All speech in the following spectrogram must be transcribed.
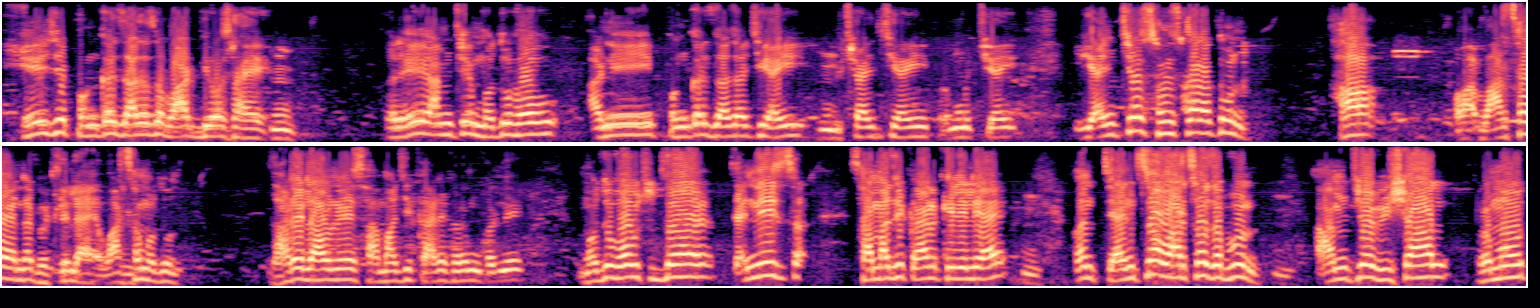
हे जे पंकज दादाचा वाढदिवस आहे तर हे आमचे मधुभाऊ आणि पंकज दादाची आई विशालची आई प्रमोदची आई यांच्या संस्कारातून हा वारसा यांना भेटलेला आहे वारसामधून. झाडे लावणे सामाजिक कार्यक्रम करणे. मधुभाऊ सुद्धा त्यांनी सामाजिक कार्य केलेले आहे. पण त्यांचा वारसा जपून आमचे विशाल प्रमोद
